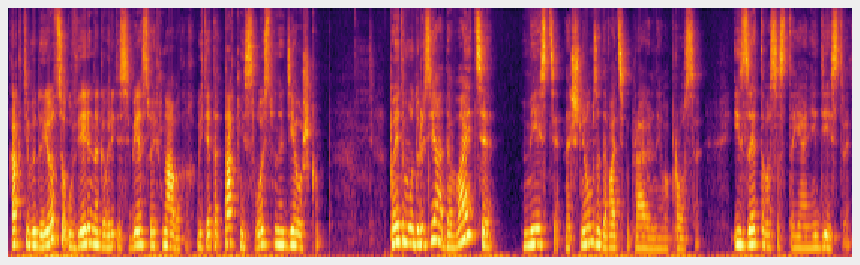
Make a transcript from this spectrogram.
Как тебе удается уверенно говорить о себе и о своих навыках? Ведь это так не свойственно девушкам. Поэтому, друзья, давайте вместе начнем задавать себе правильные вопросы. Из этого состояния действовать.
